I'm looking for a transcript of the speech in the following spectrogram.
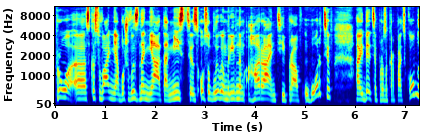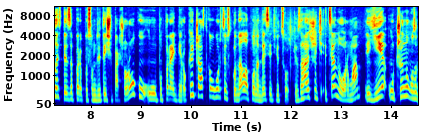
Про е, скасування або ж визнання та місць з особливим рівнем гарантії прав угорців А, йдеться про Закарпатську область, де за переписом 2001 року у попередні роки частка угорців складала понад 10%. Значить, ця норма є у чинному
